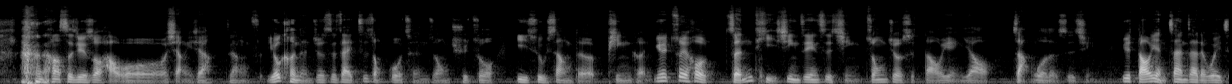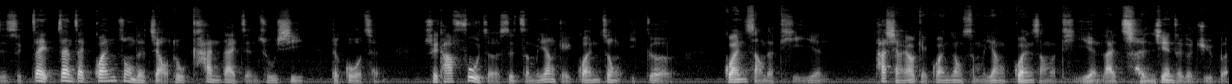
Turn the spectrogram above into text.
然后设计说好，我我想一下，这样子有可能就是在这种过程中去做艺术上的平衡，因为最后整体性这件事情终究是导演要掌握的事情。因为导演站在的位置是在站在观众的角度看待整出戏的过程，所以他负责是怎么样给观众一个观赏的体验，他想要给观众什么样观赏的体验来呈现这个剧本。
